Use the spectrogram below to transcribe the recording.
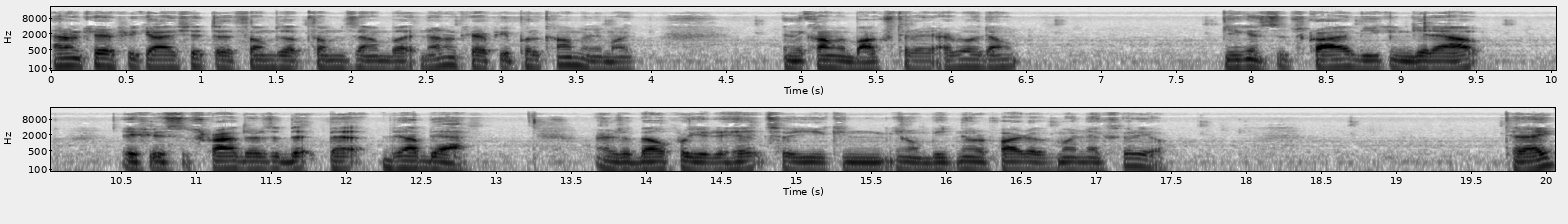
I don't care if you guys hit the thumbs up, thumbs down button. I don't care if you put a comment in my in the comment box today. I really don't. You can subscribe. You can get out. If you subscribe, there's a bit blah, blah. There's a bell for you to hit so you can you know be notified of my next video. Today,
